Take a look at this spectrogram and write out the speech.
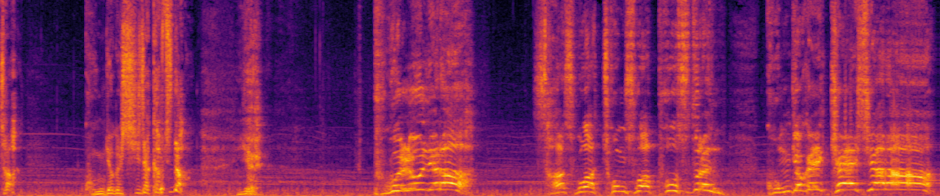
자, 공격을 시작합시다. 예. 북을 올려라! 사수와 총수와 포수들은 공격을 개시하라!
